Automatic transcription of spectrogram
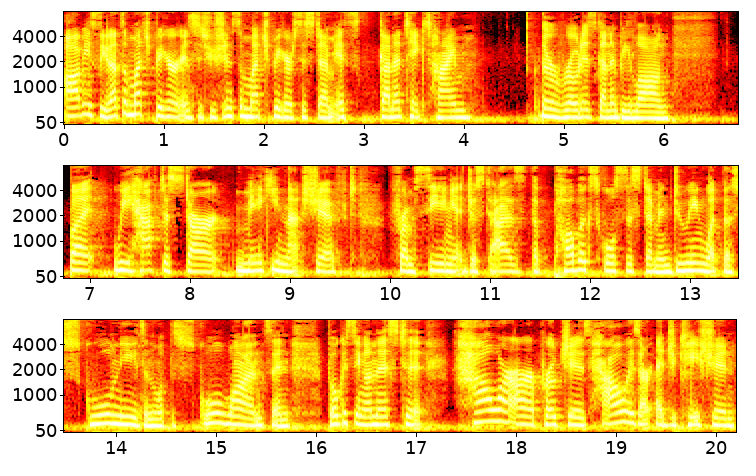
obviously, that's a much bigger institution. It's a much bigger system. It's going to take time. The road is going to be long. But we have to start making that shift from seeing it just as the public school system and doing what the school needs and what the school wants and focusing on this to how are our approaches, how is our education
